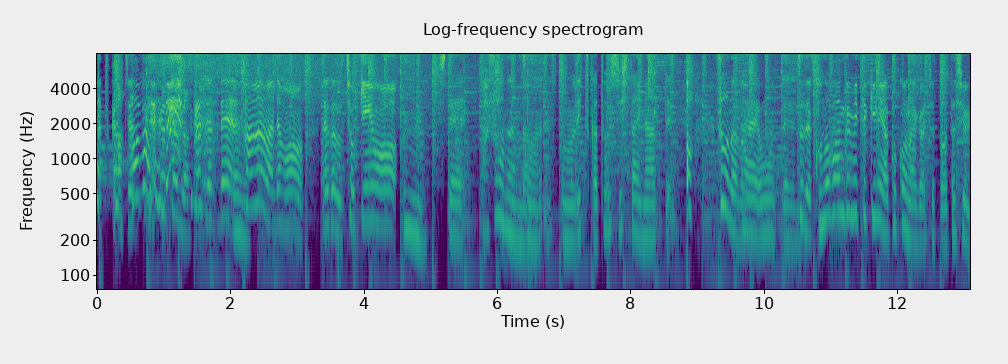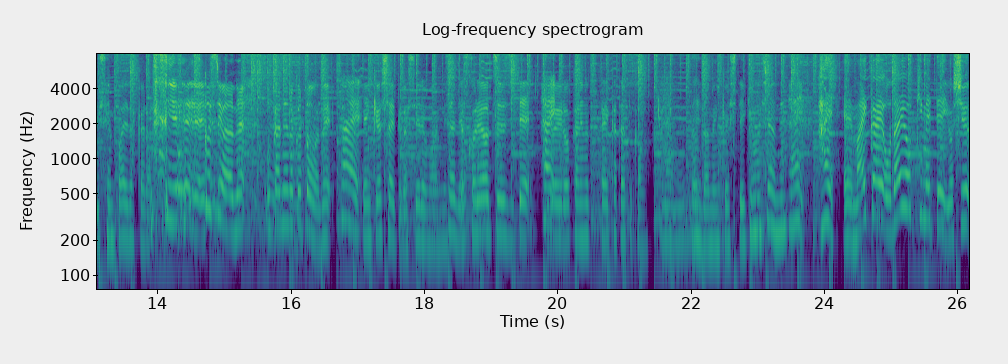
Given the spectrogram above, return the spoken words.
は使っちゃって。使ったんだ。使っちゃって、うん。半分はでもそれこそ貯金をうん。して。あそうなんだ。そうなんです。でもいつか投資したいなってそうなの、はい思ってるそうだよこの番組的にはココナがちょっと私より先輩だから。少しはねお金のこともねはい。勉強したりとかしてるもんね。そうです。じゃあこれを通じてはい。いろいろお金の使い方とかもどんどん勉強していきましょうね。はい。はい、えー毎回お題を決めて予習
